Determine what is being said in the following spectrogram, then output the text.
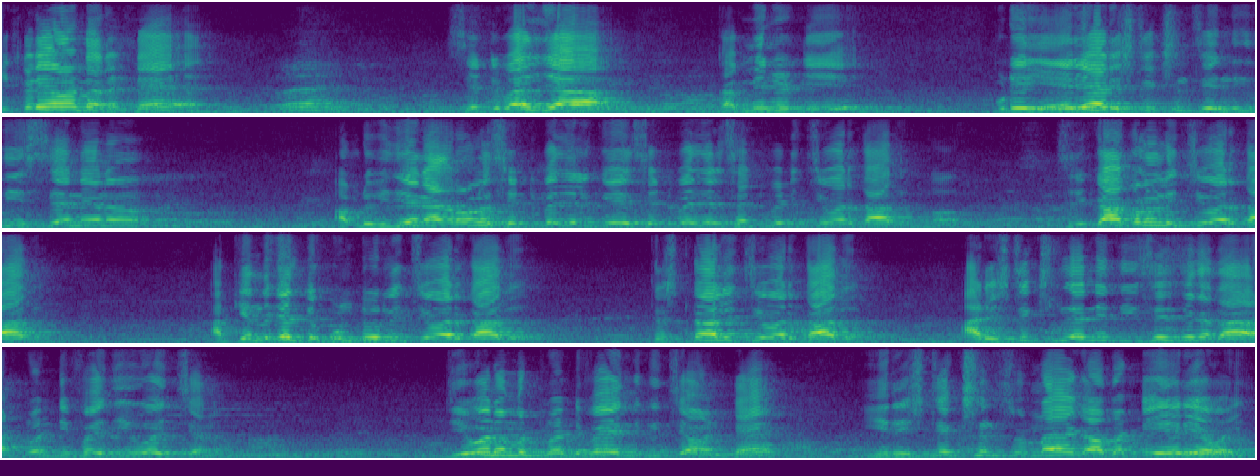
ఇక్కడ ఏమంటారంటే సెట్టిబాల్జా కమ్యూనిటీ ఇప్పుడు ఏరియా రిస్ట్రిక్షన్స్ ఎందుకు తీసాను నేను? అప్పుడు విజయనగరంలో సెట్ బెజర్కి సెట్ బెజర్ సర్టిఫికేట్ ఇచ్చేవారు కాదు. శ్రీకాకుళంలో ఇచ్చేవారు కాదు. ఆ కిందకెళ్తే గుంటూరులో ఇచ్చేవారు కాదు. కృష్ణాలు ఇచ్చేవారు కాదు. ఆ రిస్ట్రిక్షన్స్ అన్నీ తీసేసే కదా. ట్వంటీ ఫైవ్ జీవో ఇచ్చాను. జీవో నెంబర్ ట్వంటీ ఫైవ్ ఎందుకు ఇచ్చామంటే ఈ రిస్ట్రిక్షన్స్ ఉన్నాయి కాబట్టి ఏరియా వైజ్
